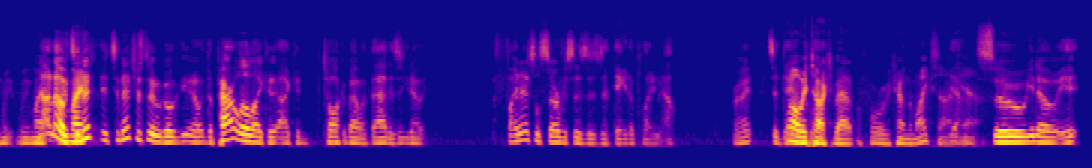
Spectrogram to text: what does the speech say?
We, we might. No, no, it's an, it's an interesting. You know, the parallel I could I could talk about with that is you know, financial services is a data play now, right? It's a data. well, we play. talked about it before we turned the mics on. Yeah. So you know, it,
